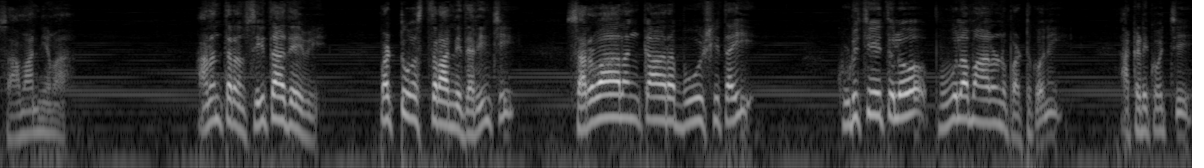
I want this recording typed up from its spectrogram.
సామాన్యమా? అనంతరం సీతాదేవి పట్టు వస్త్రాన్ని ధరించి సర్వాలంకార భూషితై కుడి చేతిలో పూలమాలను పట్టుకొని అక్కడికి వచ్చి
